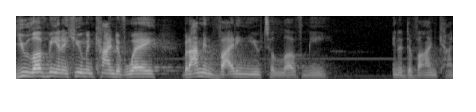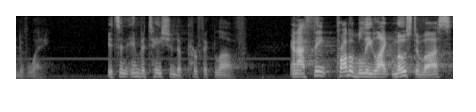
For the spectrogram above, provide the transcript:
you love me in a human kind of way, but I'm inviting you to love me in a divine kind of way. It's an invitation to perfect love. And I think, probably like most of us,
